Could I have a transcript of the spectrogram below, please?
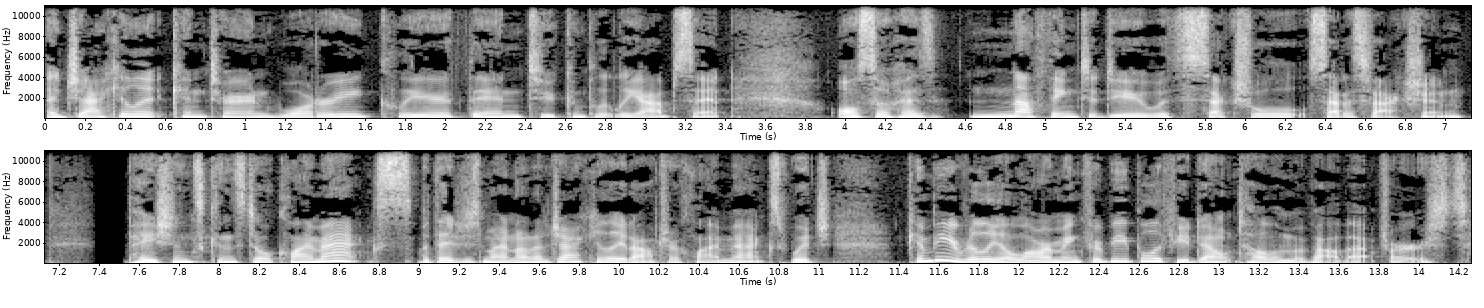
Ejaculate can turn watery, clear, thin to completely absent. Also has nothing to do with sexual satisfaction. Patients can still climax, but they just might not ejaculate after climax, which can be really alarming for people if you don't tell them about that first.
